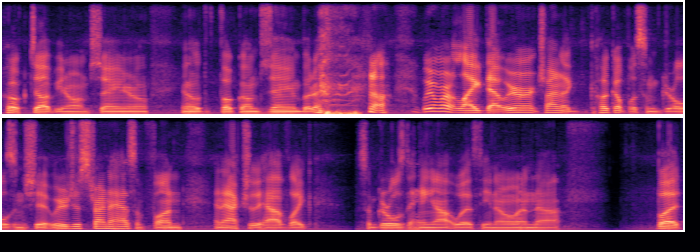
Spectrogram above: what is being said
hooked up, you know what I'm saying? You know, you know what the fuck I'm saying? But no, we weren't like that. We weren't trying to hook up with some girls and shit. We were just trying to have some fun and actually have, like, some girls to hang out with, you know? And, uh, but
